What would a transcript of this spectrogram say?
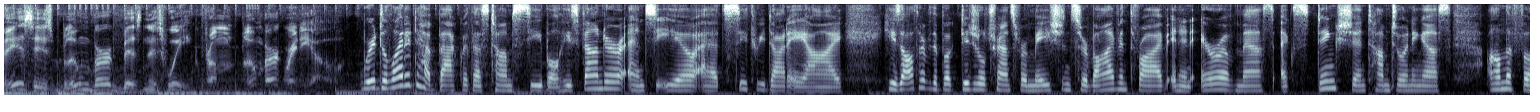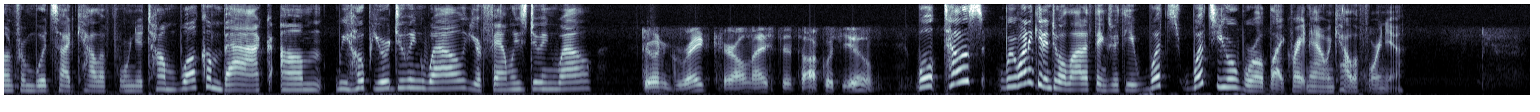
This is Bloomberg Business Week from Bloomberg Radio. We're delighted to have back with us Tom Siebel. He's founder and CEO at C3.ai. He's author of the book Digital Transformation Survive and Thrive in an Era of Mass Extinction. Tom joining us on the phone from Woodside, California. Tom, welcome back. Um, we hope you're doing well, your family's doing well. Doing great, Carol. Nice to talk with you. Well, tell us. We want to get into a lot of things with you. What's what's your world like right now in California?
